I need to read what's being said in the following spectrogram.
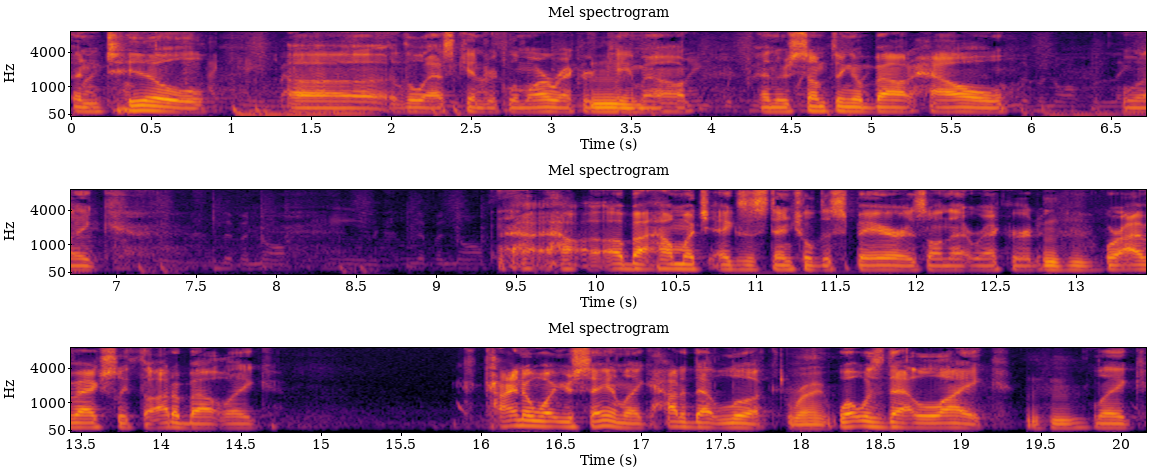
until uh, the last Kendrick Lamar record came out, and there's something about how, like, how, about how much existential despair is on that record, where I've actually thought about like, kind of what you're saying, like, how did that look? Right. What was that like? Mm-hmm. Like.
